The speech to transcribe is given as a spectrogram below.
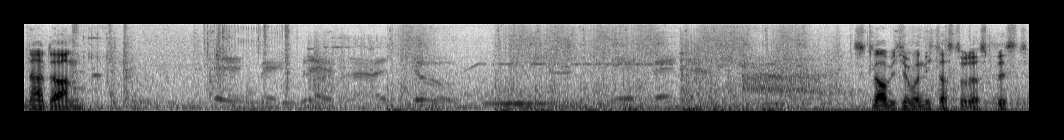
Na dann. Das glaube ich aber nicht, dass du das bist.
